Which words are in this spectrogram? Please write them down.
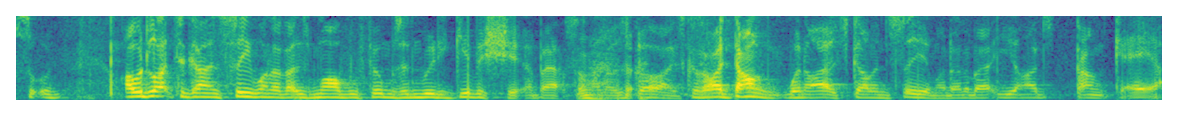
sort of i would like to go and see one of those marvel films and really give a shit about some of those guys. Because i don't when i go and see them i don't know about you. I just don't care.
